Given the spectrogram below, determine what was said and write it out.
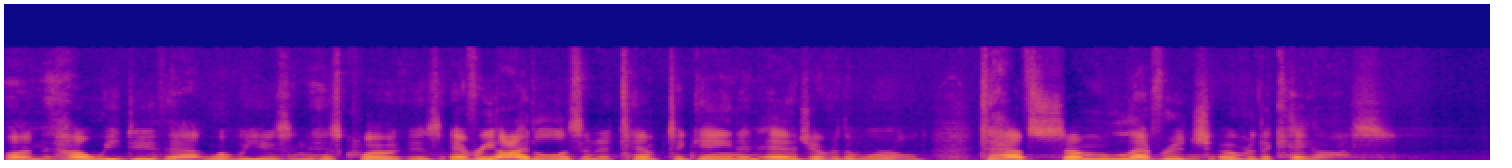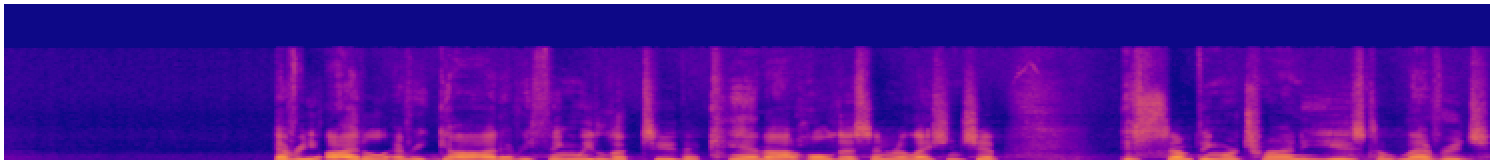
on how we do that. What we use in his quote is every idol is an attempt to gain an edge over the world, to have some leverage over the chaos. Every idol, every God, everything we look to that cannot hold us in relationship is something we're trying to use to leverage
